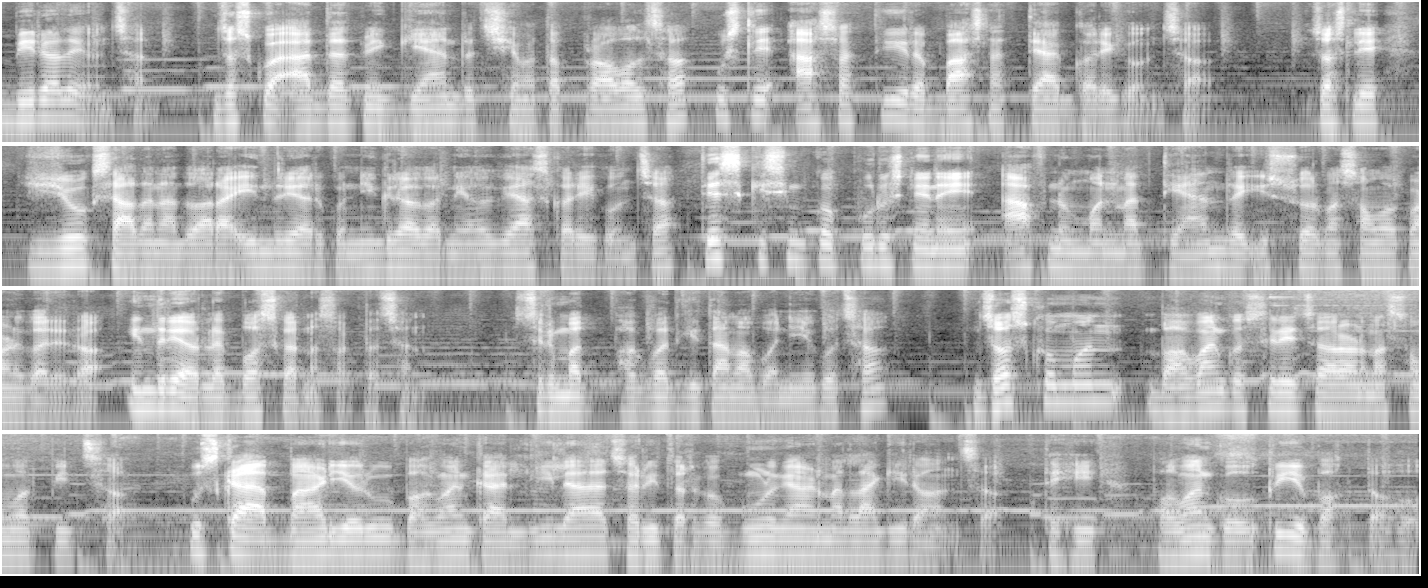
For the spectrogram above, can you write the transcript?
विरलै हुन्छन्। जसको आध्यात्मिक ज्ञान र क्षमता प्रबल छ उसले आसक्ति र बासना त्याग गरेको हुन्छ। जसले योग साधनाद्वारा इन्द्रियहरूको निग्रह गर्ने अभ्यास गरेको हुन्छ त्यस किसिमको पुरुषले नै आफ्नो मनमा ध्यान र ईश्वरमा समर्पण गरेर इन्द्रियहरूलाई बस गर्न सक्दछन्। श्रीमद् भगवद् गीतामा भनिएको छ जसको मन भगवान्को श्रीचरणमा समर्पित छ उसका बाणीहरू भगवान्का लीला चरित्रको गुणगाणमा लागिरहन्छ। त्यही भगवान्को प्रिय भक्त हो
